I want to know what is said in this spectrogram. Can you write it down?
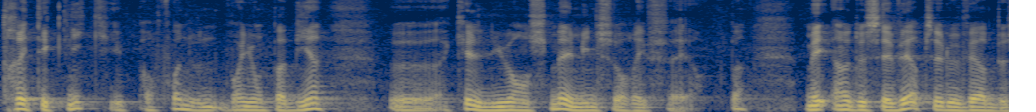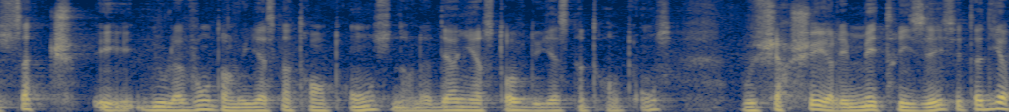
très techniques, et parfois nous ne voyons pas bien euh, à quelle nuance même ils se réfèrent. Mais un de ces verbes, c'est le verbe sach, et nous l'avont dans le Yasna 31, dans la dernière strophe du Yasna 31. Vous cherchez à les maîtriser, c'est-à-dire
